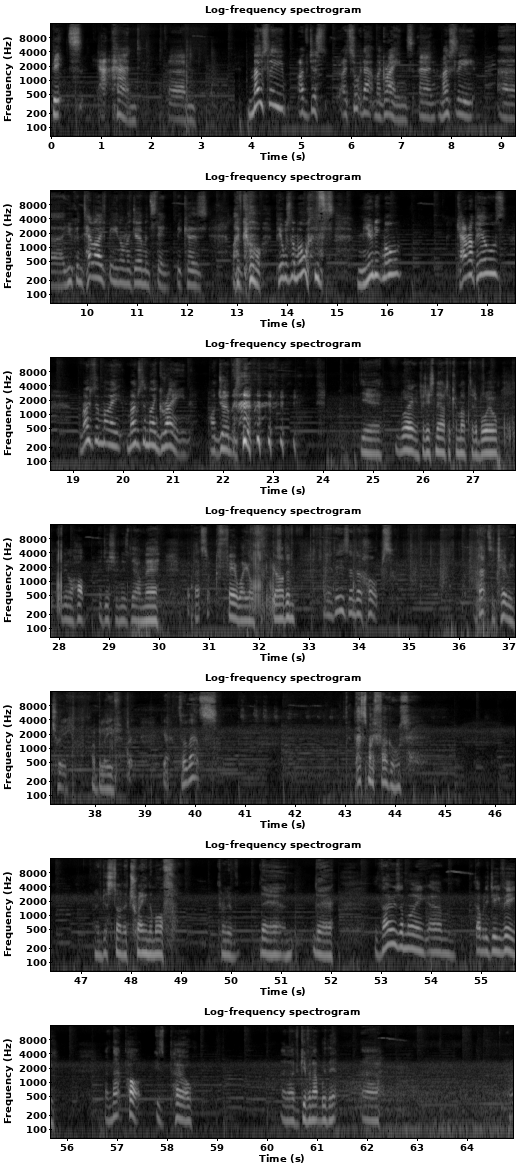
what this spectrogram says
bits at hand. Um, mostly, I've just I sorted out my grains, and mostly uh, you can tell I've been on a German stint because I've got Pilsner malts, Munich malt, Cara Pils. Most of my most of my grain are German. yeah, waiting for this now to come up to the boil. A little hop addition is down there, but that's a fair way off garden. It is under hops. That's a cherry tree, I believe. But yeah, so that's that's my fuggles. I'm just trying to train them off, kind of there and there. Those are my um, WGV, and that pot is pearl, and I've given up with it. Uh,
